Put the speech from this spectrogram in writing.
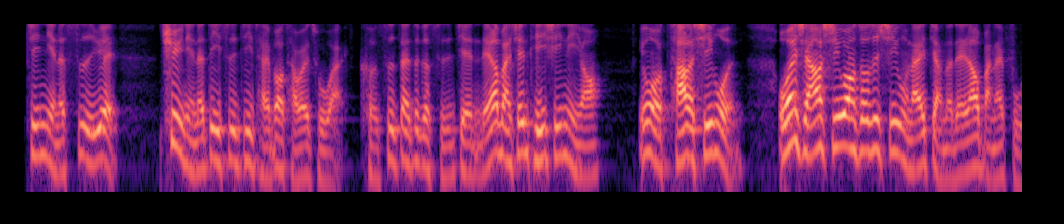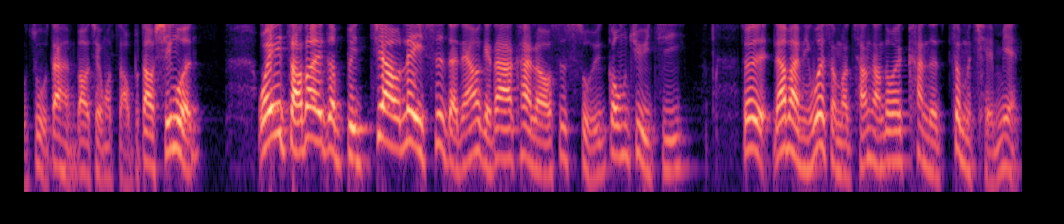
今年的四月，去年的第四季财报才会出来，可是在这个时间，雷老板先提醒你哦，因为我查了新闻，我很想要希望说是新闻来讲的雷老板来辅助，但很抱歉，我找不到新闻，唯一找到一个比较类似的，等下会给大家看哦，是属于工具机。所以，老板，你为什么常常都会看得这么前面？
